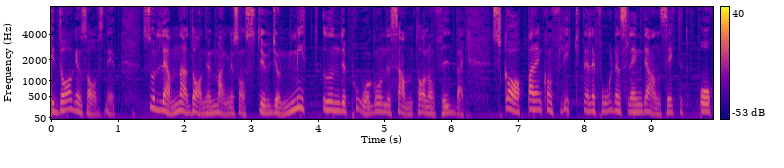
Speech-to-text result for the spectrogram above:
I dagens avsnitt så lämnar Daniel Magnusson studion mitt under pågående samtal om feedback, skapar en konflikt eller får den slängd i ansiktet och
